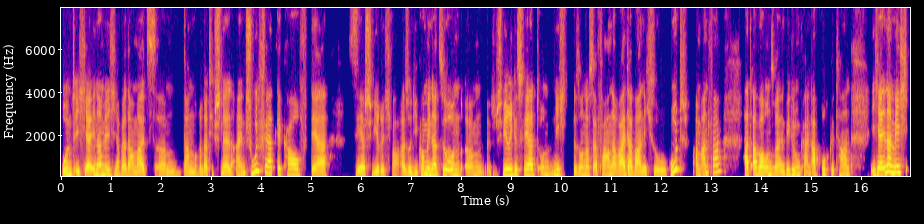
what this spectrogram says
Und ich erinnere mich, ich habe ja damals ähm, dann relativ schnell ein Schulpferd gekauft, der sehr schwierig war. Also die Kombination ähm, schwieriges Pferd und nicht besonders erfahrener Reiter war nicht so gut am Anfang, hat aber unserer Entwicklung keinen Abbruch getan. Ich erinnere mich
